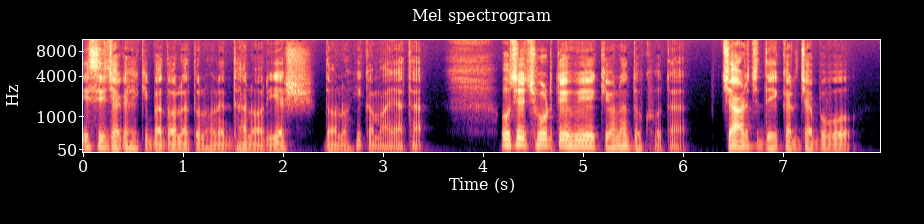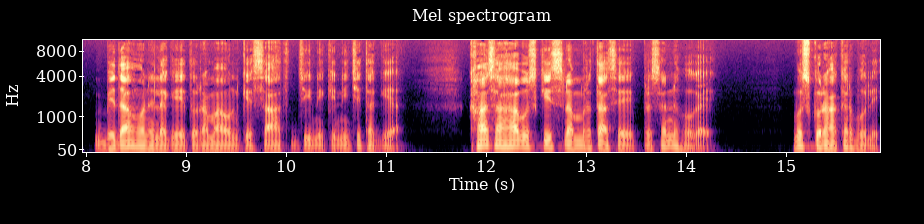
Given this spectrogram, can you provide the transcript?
इसी जगह की बदौलत उन्होंने धन और यश दोनों ही कमाया था। उसे छोड़ते हुए क्यों ना दुख होता। चार्ज देकर जब वो विदा होने लगे तो रमा उनके साथ जीने के नीचे तक गया। खां साहब उसकी नम्रता से प्रसन्न हो गए। मुस्कुराकर बोले,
